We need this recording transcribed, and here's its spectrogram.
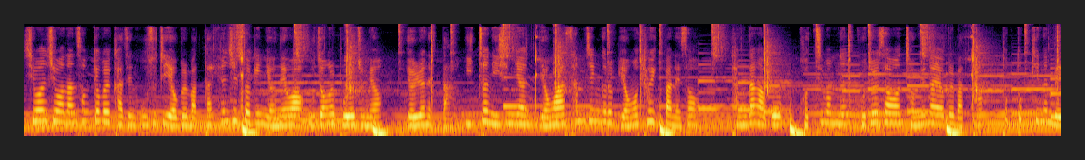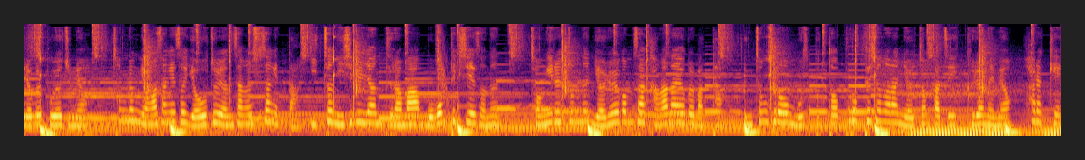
시원시원한 성격을 가진 우수지 역을 맡아 현실적인 연애와 우정을 보여주며 열연했다. 2020년 영화 삼진그룹 영어 토익반에서 당당하고 거침없는 고졸사원 정윤아 역을 맡아 톡톡 튀는 매력을 보여주며 청룡 영화상에서 여우조 연상을 수상했다. 2021년 드라마 모범택시에서는 정의를 쫓는 열혈검사 강하나 역을 맡아 은청스러운 모습부터 프로페셔널한 열정까지 그려내며 활약해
